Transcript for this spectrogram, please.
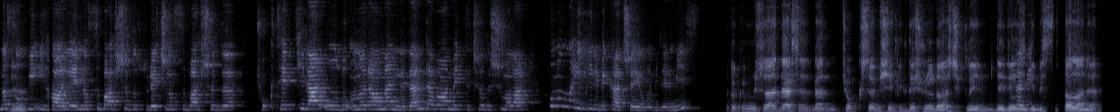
nasıl Evet. bir ihale, nasıl başladı, süreç nasıl başladı? Çok tepkiler oldu. Ona rağmen neden devam etti çalışmalar? Bununla ilgili birkaç şey alabilir miyiz? Bakın müsaade ederseniz ben çok kısa bir şekilde şunu da açıklayayım. Dediğiniz Tabii. gibi sit alanı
